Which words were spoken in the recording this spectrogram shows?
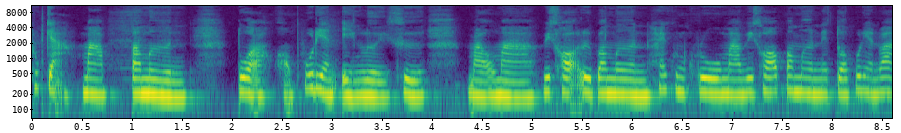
ทุกอย่างมาประเมิน ตัวของผู้เรียนเองเลยคือเรามาวิเคราะห์หรือประเมิน ให้คุณครูมาวิเคราะห์ประเมินในตัวผู้เรียนว่า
